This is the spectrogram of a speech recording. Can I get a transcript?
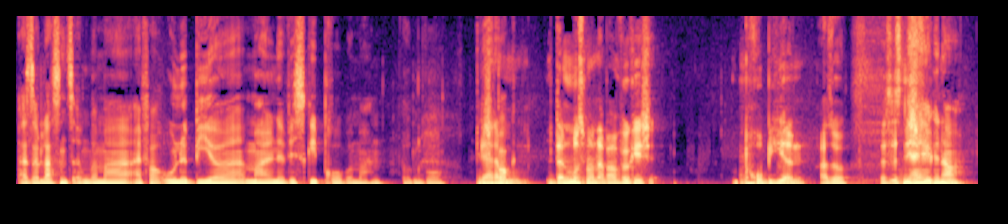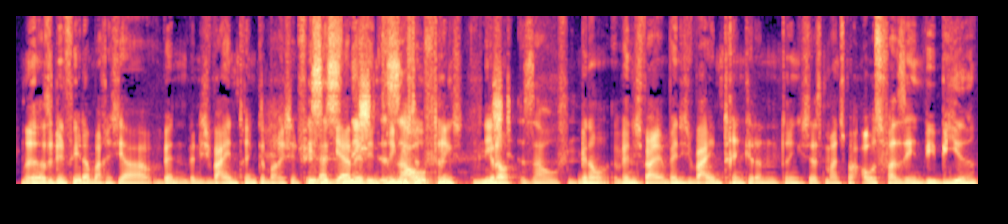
Also lass uns irgendwann mal einfach ohne Bier mal eine Whisky-Probe machen irgendwo. Hätte Ja, dann, dann muss man aber wirklich probieren. Also, das ist nicht. Ja, ja, genau. Ne, also, den Fehler mache ich ja, wenn, wenn ich Wein trinke, mache ich den Fehler gerne. nicht den trinke saufen. ich, ich, nicht genau, saufen. genau. Wenn ich, Wein, wenn ich Wein trinke, dann trinke ich das manchmal aus Versehen wie Bier.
